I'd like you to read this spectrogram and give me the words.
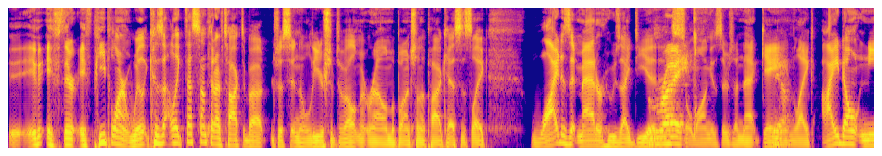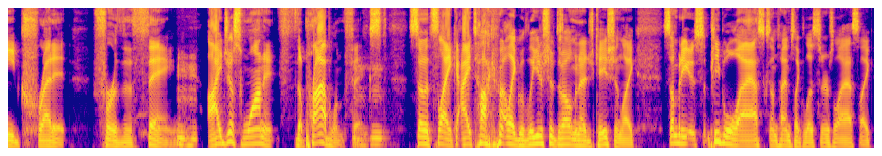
if, if there if people aren't willing because like that's something I've talked about just in the leadership development realm a bunch on the podcast is like why does it matter whose idea it right. is so long as there's a net gain yeah. like I don't need credit for the thing mm-hmm. I just want it the problem fixed mm-hmm. So it's like I talk about like with leadership development education like somebody people will ask sometimes like listeners will ask like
